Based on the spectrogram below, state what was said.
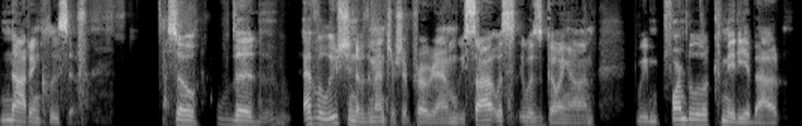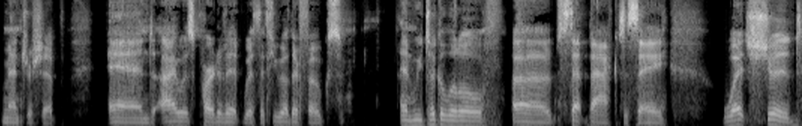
not inclusive. So the evolution of the mentorship program, we saw it was it was going on. We formed a little committee about mentorship, and I was part of it with a few other folks. And we took a little uh, step back to say, what should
